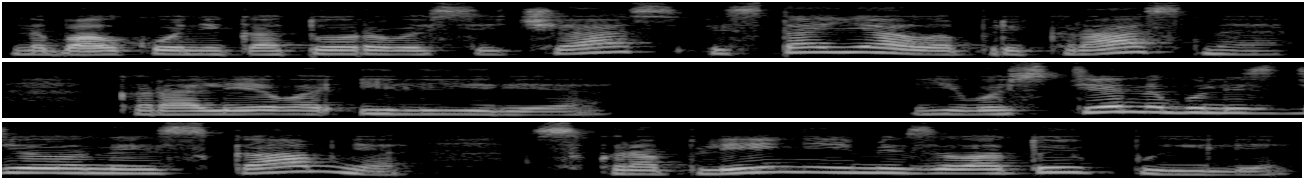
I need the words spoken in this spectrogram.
на балконе которого сейчас и стояла прекрасная королева Иллирия. Его стены были сделаны из камня с вкраплениями золотой пыли.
